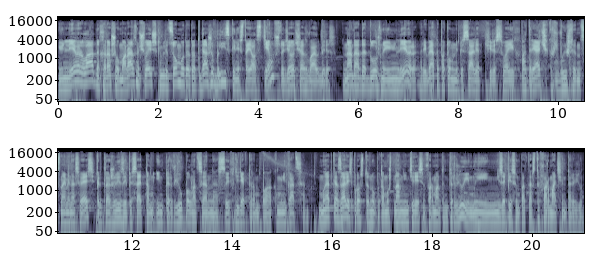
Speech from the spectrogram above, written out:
Unilever, ладно, хорошо, маразм человеческим лицом вот этот даже близко не стоял с тем, что делает сейчас Wildberries. Надо отдать должное Unilever. Ребята потом написали через своих подрядчиков, вышли с нами на связь, предложили записать там интервью полноценное с их директором по коммуникациям. Мы отказались просто, ну, потому потому что нам не интересен формат интервью, и мы не записываем подкасты в формате интервью.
